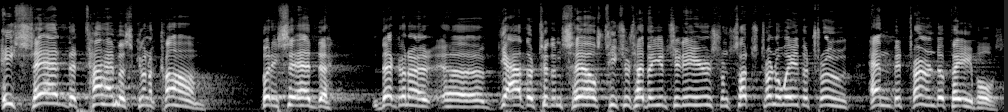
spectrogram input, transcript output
He said the time is going to come. But he said, they're going to uh, gather to themselves teachers having ears from such turn away the truth and be turned to fables.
